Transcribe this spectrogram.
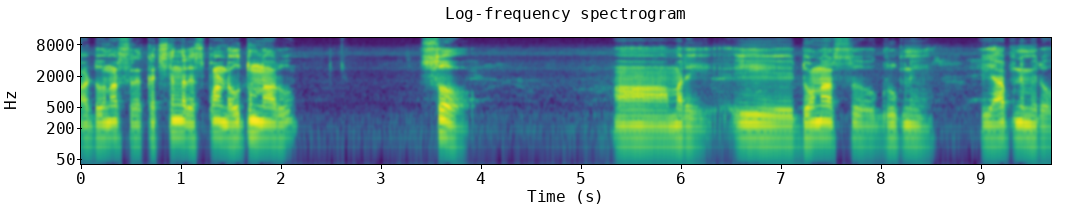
ఆ డోనర్స్ ఖచ్చితంగా రెస్పాండ్ అవుతున్నారు. సో మరి ఈ డోనర్స్ గ్రూప్ని ఈ యాప్ని మీరు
